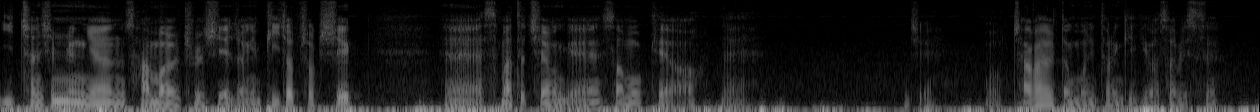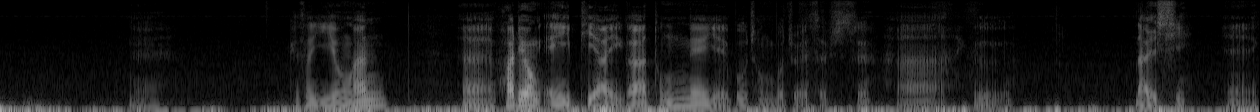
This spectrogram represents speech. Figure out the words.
2016년 3월 출시 예정인 비접촉식 예, 스마트 체온계 서모케어 네. 이제 뭐 자가혈당 모니터링 기기와 서비스. 네. 그래서 이용한 에, 활용 API가 동네 예보 정보조 서비스 아, 그 날씨. 예,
